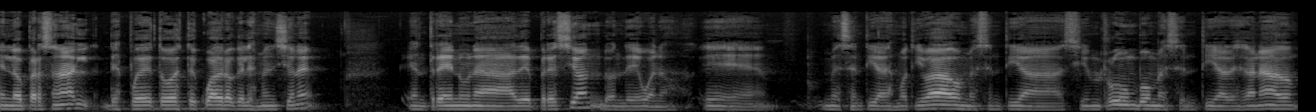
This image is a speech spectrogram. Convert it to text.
En lo personal, después de todo este cuadro que les mencioné, entré en una depresión donde, bueno, eh, me sentía desmotivado, me sentía sin rumbo, me sentía desganado.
